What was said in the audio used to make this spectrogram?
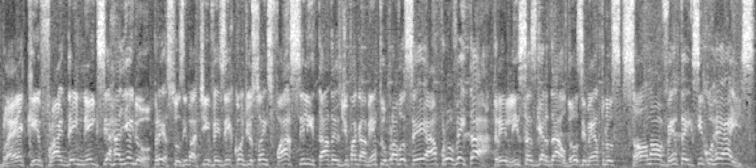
Black Friday Ney Serralheiro. Preços imbatíveis e condições facilitadas de pagamento para você aproveitar. Treliças Gerdau 12 metros, só 95 reais.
